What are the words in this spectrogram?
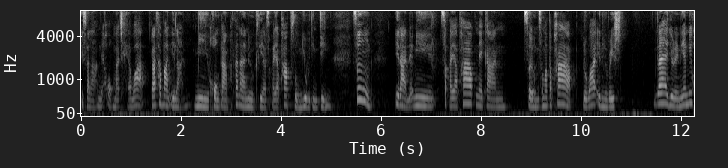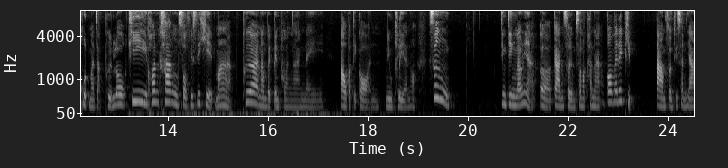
อิสลามเนี่ยออกมาแชร์ว่ารัฐบาลอิหร่าน มีโครงการพัฒนานิวเคลียร์ศักยภาพสูงอยู่จริง ๆ ซึ่งอิหร่านเนี่ยมีศักยภาพในการเสริมสมรรถภาพหรือว่า enrich แร่ยูเรเนียมที่ขุดมาจากพื้นโลกที่ค่อนข้าง sophisticated มาก เพื่อนำไปเป็นพลังงานในเตาปฏิกรณ์นิวเคลียร์เนาะซึ่งจริง ๆ แล้วเนี่ยการเสริมสมรรถนะก็ไม่ได้ผิดตามสนธิสัญญา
